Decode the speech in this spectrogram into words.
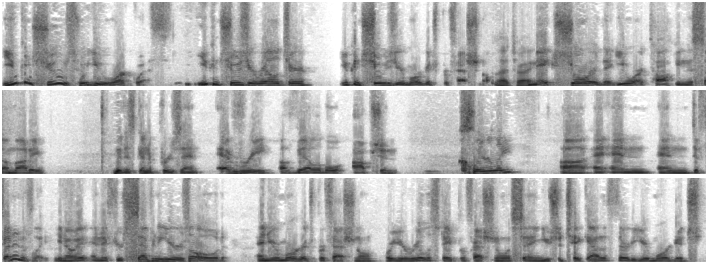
you can choose who you work with. You can choose your realtor. You can choose your mortgage professional. That's right. Make sure that you are talking to somebody that is going to present every available option clearly uh, and and definitively you know and if you're 70 years old and your mortgage professional or your real estate professional is saying you should take out a 30 year mortgage,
